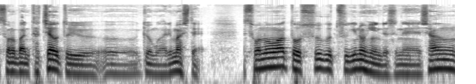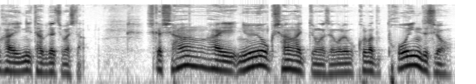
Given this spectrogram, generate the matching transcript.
その場に立ち会うという業務がありまして、その後すぐ次の日にですね、上海に旅立ちました。しかし上海、ニューヨーク、上海っていうのがですね、これ、これまた遠いんですよ。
